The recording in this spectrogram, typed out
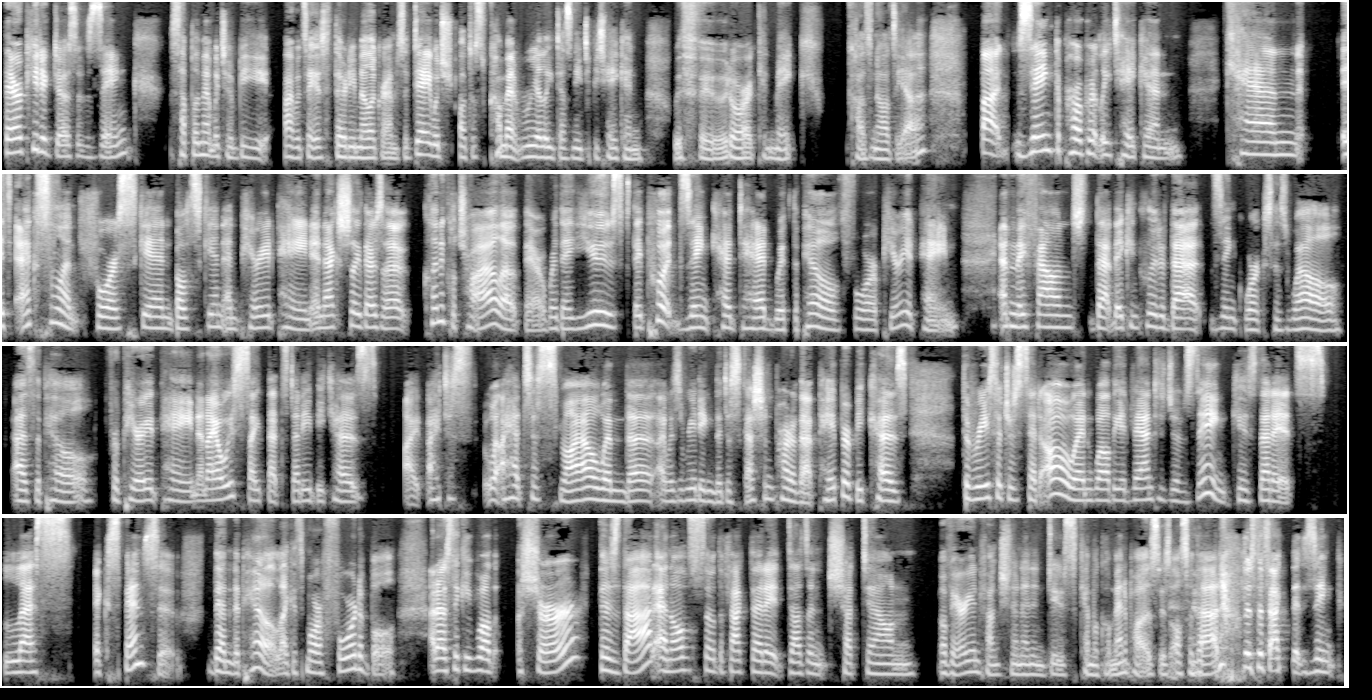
therapeutic dose of zinc supplement, which would be, I would say, is 30 milligrams a day, which I'll just comment really does need to be taken with food or it can make cause nausea. But zinc appropriately taken can it's excellent for skin, both skin and period pain. And actually, there's a clinical trial out there where they used, they put zinc head to head with the pill for period pain. And they found that they concluded that zinc works as well as the pill for period pain. And I always cite that study because I, I just, well, I had to smile when the, I was reading the discussion part of that paper because the researchers said, oh, and well, the advantage of zinc is that it's less expensive than the pill like it's more affordable. And i was thinking well sure there's that and also the fact that it doesn't shut down ovarian function and induce chemical menopause there's also that there's the fact that zinc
